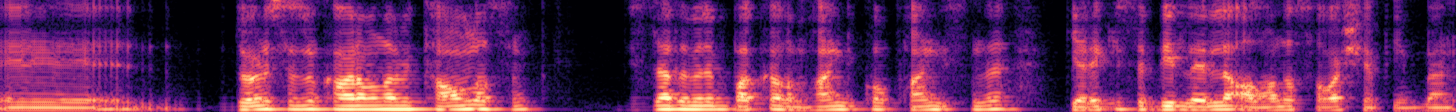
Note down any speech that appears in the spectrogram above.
Ee, 4. sezon kahramanlar bir tamamlasın. Bizler de böyle bir bakalım hangi kop hangisinde gerekirse birileriyle alanda savaş yapayım. Ben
